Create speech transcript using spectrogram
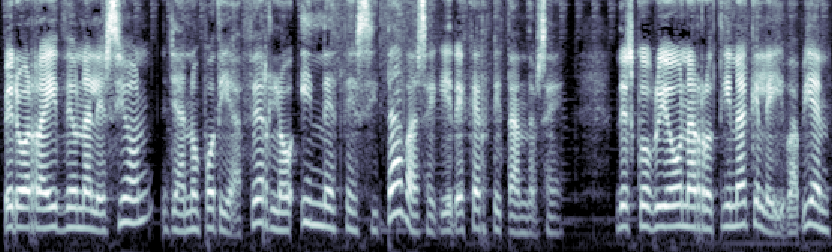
pero a raíz de una lesión ya no podía hacerlo y necesitaba seguir ejercitándose. Descubrió una rutina que le iba bien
